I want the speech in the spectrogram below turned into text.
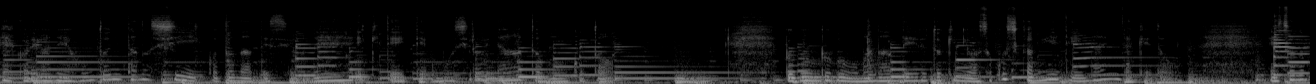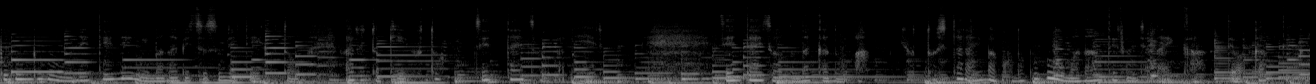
えこれがね本当に楽しいことなんですよね。生きていて面白いなと思うこと、うん。部分部分を学んでいる時にはそこしか見えていないんだけどえその部分部分をね丁寧に学び進めていくとある時ふと全体像が見える。全体像の中のあひょっとしたら今この部分を学んでるんじゃないかって分かってくる。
